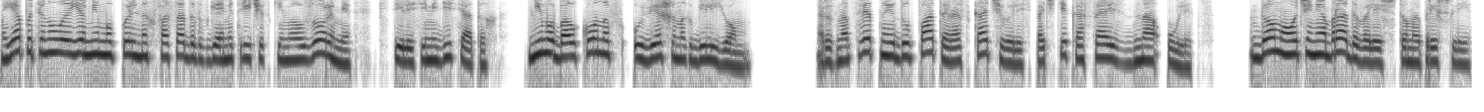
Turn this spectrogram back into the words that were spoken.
Я потянула ее мимо пыльных фасадов с геометрическими узорами в стиле 70-х, мимо балконов, увешанных бельем. Разноцветные дупаты раскачивались, почти касаясь дна улиц. Дома очень обрадовались, что мы пришли.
